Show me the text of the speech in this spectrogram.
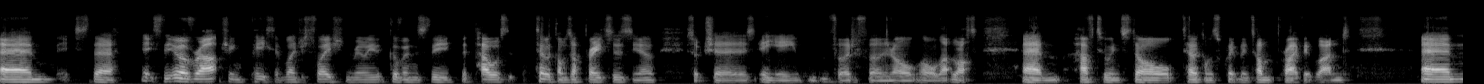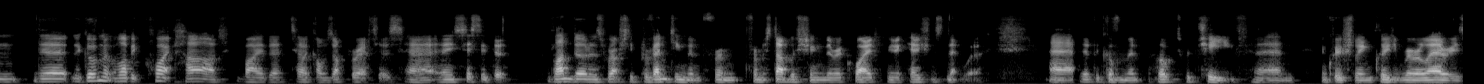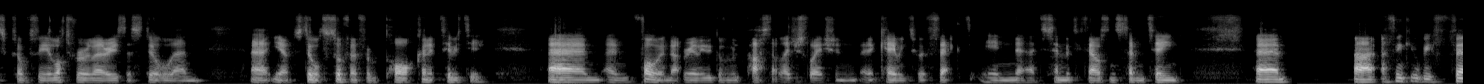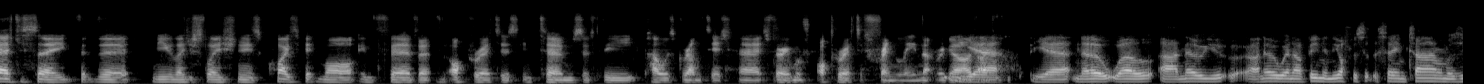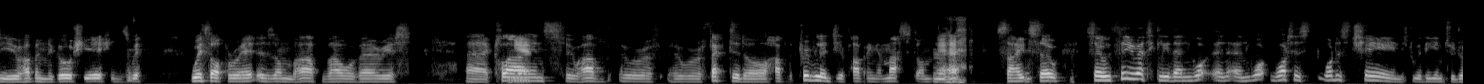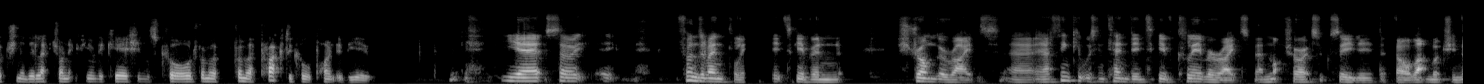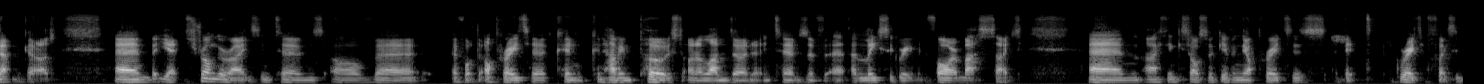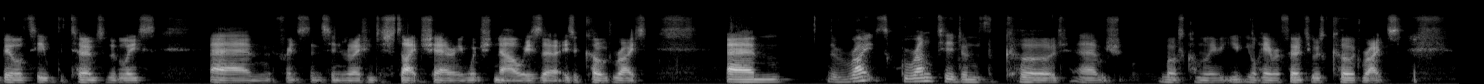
Um, it's the it's the overarching piece of legislation really that governs the, the powers that telecoms operators, you know, such as EE, Vodafone, and all, all that lot, um, have to install telecoms equipment on private land. Um, the the government lobbied quite hard by the telecoms operators, uh, and they insisted that landowners were actually preventing them from from establishing the required communications network uh, that the government hoped to achieve, um, and crucially, including rural areas, because obviously a lot of rural areas are still, um, uh, you know, still suffer from poor connectivity. Um, and following that, really, the government passed that legislation, and it came into effect in uh, December 2017. Um, I think it would be fair to say that the new legislation is quite a bit more in favour of operators in terms of the powers granted. Uh, it's very much operator friendly in that regard. Yeah, yeah. No, well, I know you. I know when I've been in the office at the same time as you, having negotiations with with operators on behalf of our various uh, clients yeah. who have who are who are affected or have the privilege of having a mast on their yeah. site. So so theoretically, then what and, and what what has what has changed with the introduction of the electronic communications code from a from a practical point of view? Yeah. So it, fundamentally, it's given stronger rights, uh, and I think it was intended to give clearer rights, but I'm not sure it succeeded all that much in that regard. Um, but yeah, stronger rights in terms of. Uh, of what the operator can can have imposed on a landowner in terms of a, a lease agreement for a mass site. Um, I think it's also given the operators a bit greater flexibility with the terms of the lease. Um, for instance, in relation to site sharing, which now is a is a code right. Um, the rights granted under the code, uh, which most commonly you, will hear referred to as code rights,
